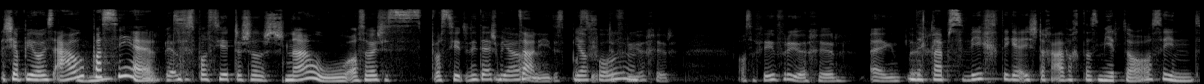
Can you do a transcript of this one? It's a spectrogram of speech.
ist ja bei uns auch Mhm. passiert. Und das passiert ja schon schnell. Also weißt, es passiert nicht erst mit Ja. 10, das passiert ja, voll. früher. Also viel früher Und eigentlich. ich glaube, das Wichtige ist doch einfach, dass wir da sind.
